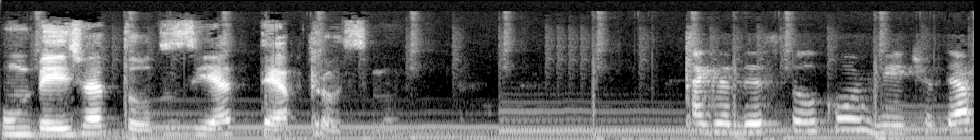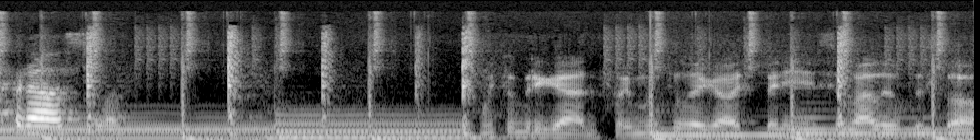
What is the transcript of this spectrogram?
Um beijo a todos e até a próxima. Agradeço pelo convite. Até a próxima obrigado. Foi muito legal a experiência. Valeu, pessoal.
